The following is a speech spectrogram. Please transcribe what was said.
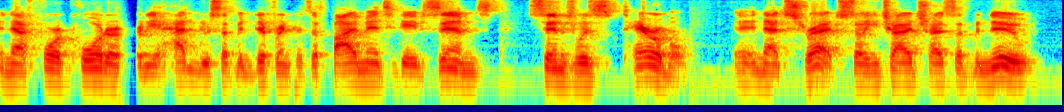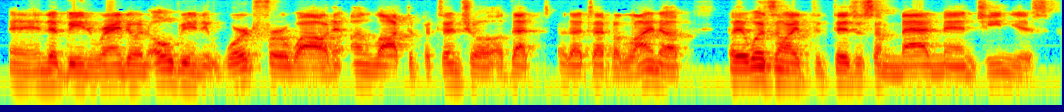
in that fourth quarter, and he had to do something different because the five minutes he gave Sims, Sims was terrible in that stretch. So he tried to try something new, and ended up being Randle and Obi, and it worked for a while, and it unlocked the potential of that of that type of lineup. But it wasn't like this was some madman genius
